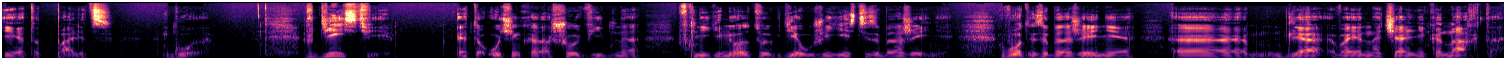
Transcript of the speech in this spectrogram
и этот палец Гора. В действии это очень хорошо видно в книге мертвых, где уже есть изображение. Вот изображение э, для военачальника Нахта.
